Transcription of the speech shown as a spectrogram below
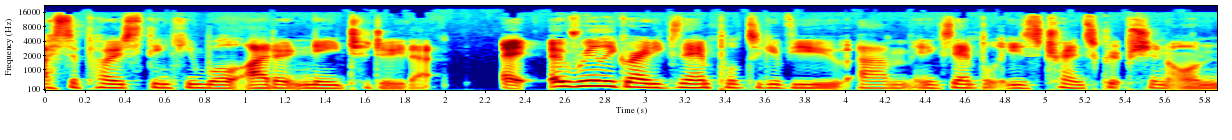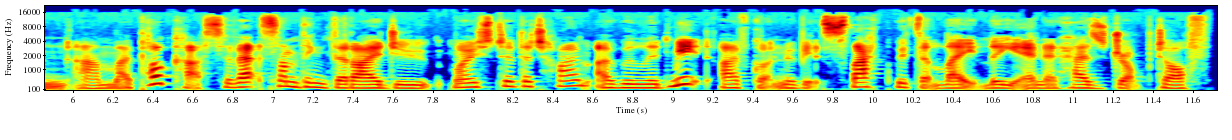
i suppose thinking well i don't need to do that a, really great example to give you um, an example is transcription on um, my podcast. So that's something that I do most of the time. I will admit I've gotten a bit slack with it lately and it has dropped off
